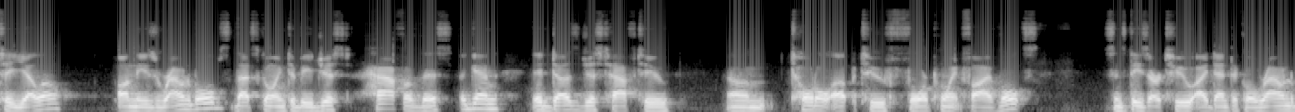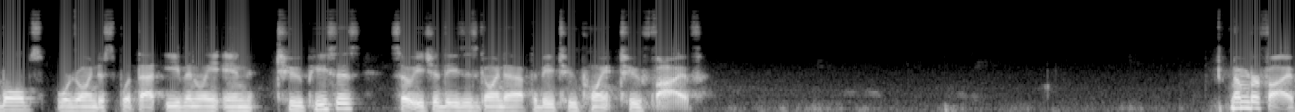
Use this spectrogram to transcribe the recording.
to yellow on these round bulbs, that's going to be just half of this. Again, it does just have to um, total up to 4.5 volts. Since these are two identical round bulbs, we're going to split that evenly in two pieces. So each of these is going to have to be 2.25. Number 5.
